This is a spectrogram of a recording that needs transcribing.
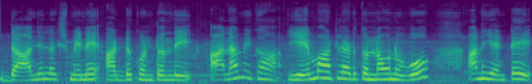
ధాన్యలక్ష్మినే అడ్డుకుంటుంది. అనామిక ఏం మాట్లాడుతున్నావు నువ్వు? అని అంటే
